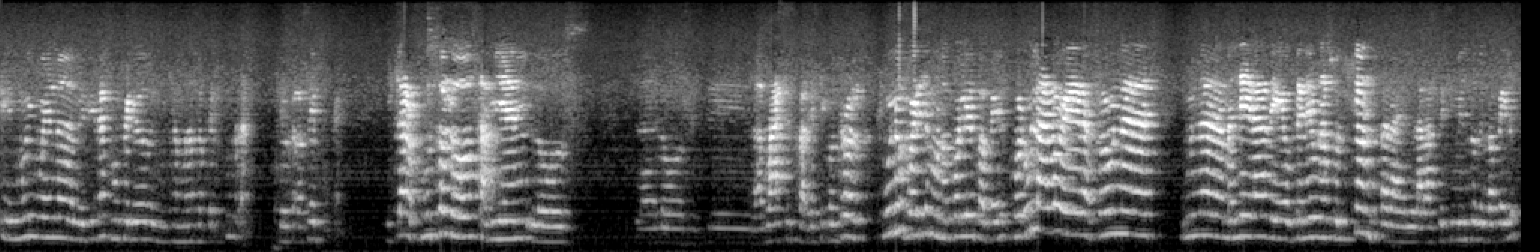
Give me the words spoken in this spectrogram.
que en muy buena medida fue un periodo de mucha más apertura que otras épocas. Y claro, puso los, también los, los las bases para este control. Uno fue ese monopolio de papel. Por un lado, era, fue una, una manera de obtener una solución para el abastecimiento de papel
